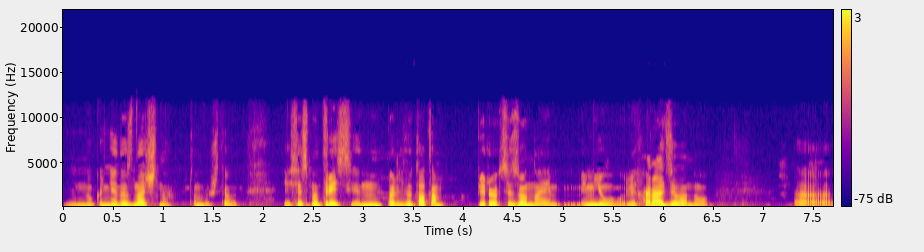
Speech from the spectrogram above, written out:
немного неоднозначно, потому что вот, если смотреть по результатам первого сезона МЮ лихорадило, ну, э,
